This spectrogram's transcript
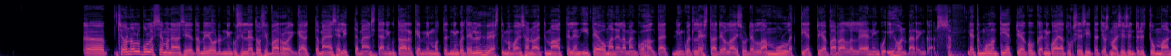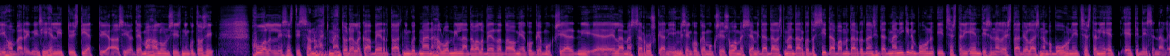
Öö, se on ollut mulle semmoinen asia, jota mä joudun niin kuin tosi varoin käyttämään ja selittämään sitä niin kuin tarkemmin, mutta niin kuin, lyhyesti mä voin sanoa, että mä ajattelen itse oman elämän kohdalta, että, niin kuin, että lestadiolaisuudella on mulle tiettyjä paralleleja niin kuin ihonvärin kanssa. Että mulla on tiettyjä niin kuin ajatuksia siitä, että jos mä olisin syntynyt tummaan ihonvärin, niin siihen liittyisi tiettyjä asioita. Ja mä haluan siis niin kuin tosi huolellisesti sanoa, että mä en todellakaan vertaa, että, niin kuin, että mä en halua millään tavalla verrata omia kokemuksia niin elämässä ruskean ihmisen kokemuksia Suomessa ja mitä tällaista. Mä en tarkoita sitä, vaan mä tarkoitan sitä, että mä en ikinä puhunut itsestäni entisenä lestadiolaisena, mä puhun itsestäni et, etnisenä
